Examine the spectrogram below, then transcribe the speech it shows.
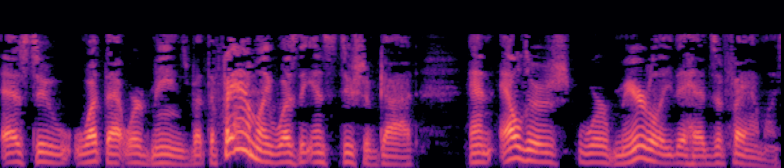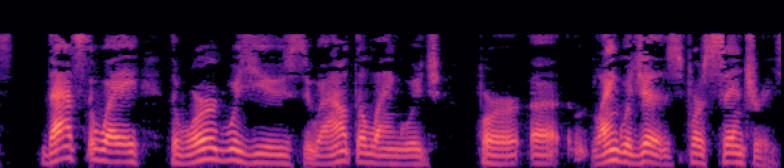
as to what that word means. But the family was the institution of God, and elders were merely the heads of families. That's the way the word was used throughout the language for uh, languages for centuries.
